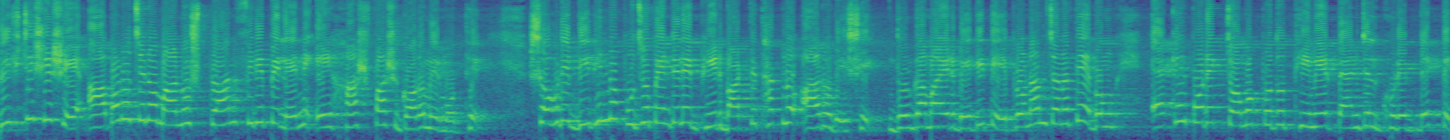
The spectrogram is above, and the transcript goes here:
বৃষ্টি শেষে আবারও যেন মানুষ প্রাণ ফিরে পেলেন এই হাঁসফাঁস গরমের মধ্যে। শহরে বিভিন্ন পুজো প্যান্ডেলে ভিড় বাড়তে থাকল আরও বেশি। দুর্গা মায়ের বেদিতে প্রণাম জানাতে এবং একের পর এক চমকপ্রদ থিমের প্যান্ডেল ঘুরে দেখতে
